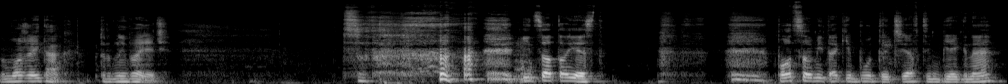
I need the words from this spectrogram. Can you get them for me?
No może i tak, trudno mi powiedzieć. Co? I co to jest? Po co mi takie buty? Czy ja w tym biegnę?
